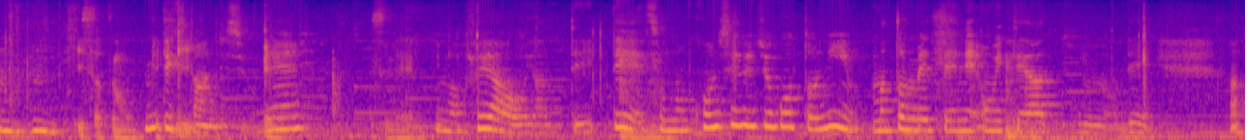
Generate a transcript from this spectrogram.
うんうん。一冊持って見てきたんですよね。ですね。今フェアをやっていて、うんうん。そのコンシェルジュごとにまとめてね置いてあるので、あの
